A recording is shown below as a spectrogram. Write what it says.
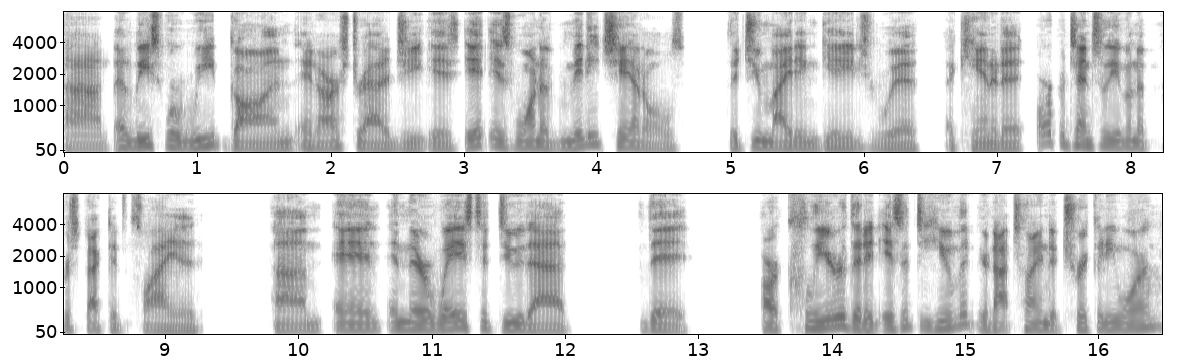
Um, at least where we've gone in our strategy is it is one of many channels that you might engage with a candidate or potentially even a prospective client. Um, and and there are ways to do that that are clear that it isn't a human. You're not trying to trick anyone,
